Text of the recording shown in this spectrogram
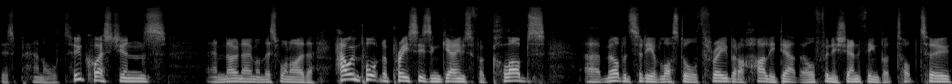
this panel." Two questions and no name on this one either. How important are preseason games for clubs? Uh, Melbourne City have lost all three, but I highly doubt they'll finish anything but top two.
